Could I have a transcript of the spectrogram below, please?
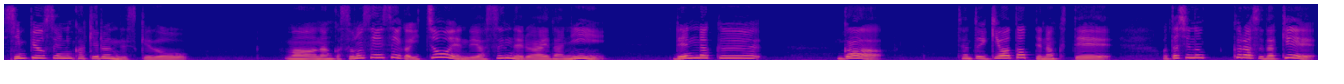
信憑性に欠けるんですけどまあなんかその先生が胃腸炎で休んでる間に連絡がちゃんと行き渡ってなくて私のクラスだけ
